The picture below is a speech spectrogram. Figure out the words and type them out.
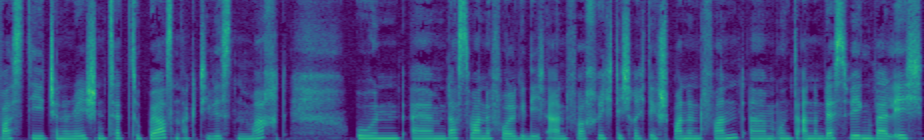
was die Generation Z zu Börsenaktivisten macht. Und ähm, das war eine Folge, die ich einfach richtig, richtig spannend fand. Ähm, unter anderem deswegen, weil ich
